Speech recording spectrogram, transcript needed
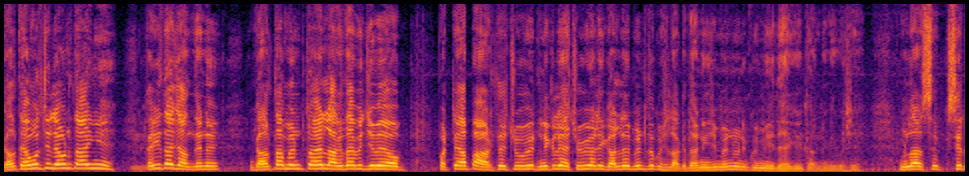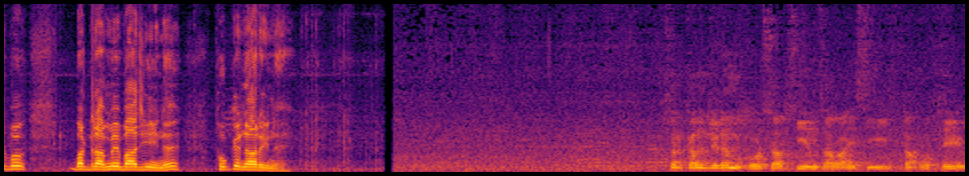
ਗੱਲ ਤੇ ਅਮਲ ਚ ਲਿਆਉਣ ਤਾਂ ਆਈ ਹੈ ਕਈ ਤਾਂ ਜਾਂਦੇ ਨੇ। ਗੱਲ ਤਾਂ ਮੈਨੂੰ ਤਾਂ ਇਹ ਲੱਗਦਾ ਵੀ ਜਿਵੇਂ ਪੱਟਿਆ ਪਹਾੜ ਤੇ ਚੂਹੇ, ਨਿਕਲਿਆ ਚੂਹੇ ਵਾਲੀ ਗੱਲ, ਮੈਨੂੰ ਤਾਂ ਕੁਝ ਲੱਗਦਾ ਨਹੀਂ ਜੀ, ਮੈਨੂੰ ਨਹੀਂ ਕੋਈ ਉਮੀਦ ਹੈਗੀ ਕਰਨਗੇ ਕੁਝ ਮੈਨੂੰ ਲੱਗਦਾ ਸਿ- ਸਿਰਫ ਬਸ ਡਰਾਮੇਬਾਜ਼ੀ ਹੀ ਨੇ, ਫੋਕੇ ਨਾਰੇ ਹੀ ਨੇ। ਸਰ ਕੱਲ ਜਿਹੜਾ ਮਕੌੜ ਸਾਹਿਬ ਸੀਐਮ ਸਾਹਿਬ ਆਏ ਸੀ, ਤਾਂ ਉੱਥੇ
